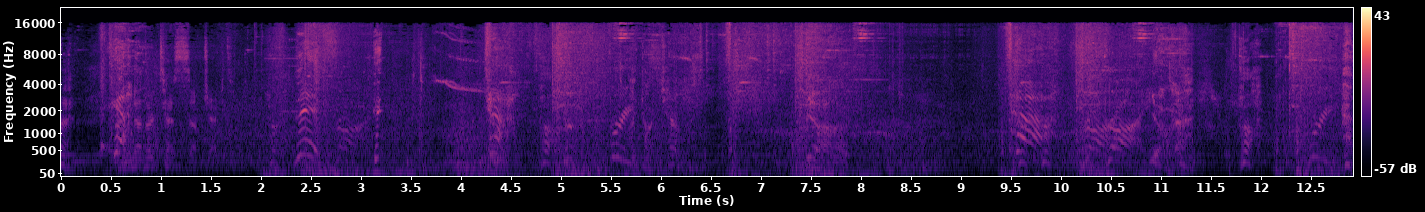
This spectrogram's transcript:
Another test subject. Live! Free! Dark terrorist. Fry! Freeze!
